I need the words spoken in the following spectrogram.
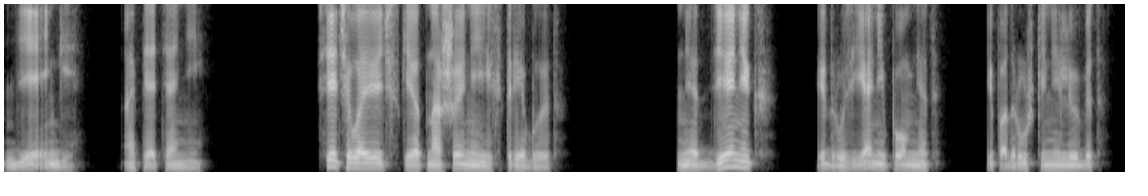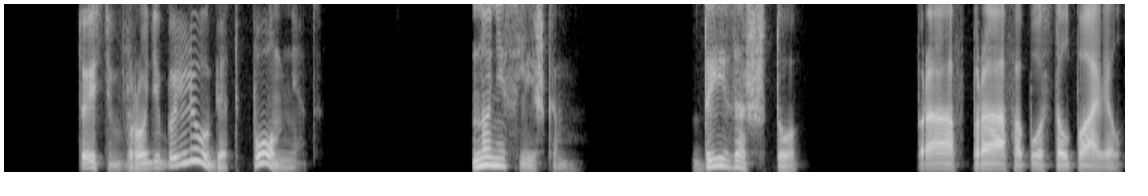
Деньги, опять они. Все человеческие отношения их требуют. Нет денег, и друзья не помнят, и подружки не любят. То есть вроде бы любят, помнят. Но не слишком. Да и за что? Прав, прав, апостол Павел.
